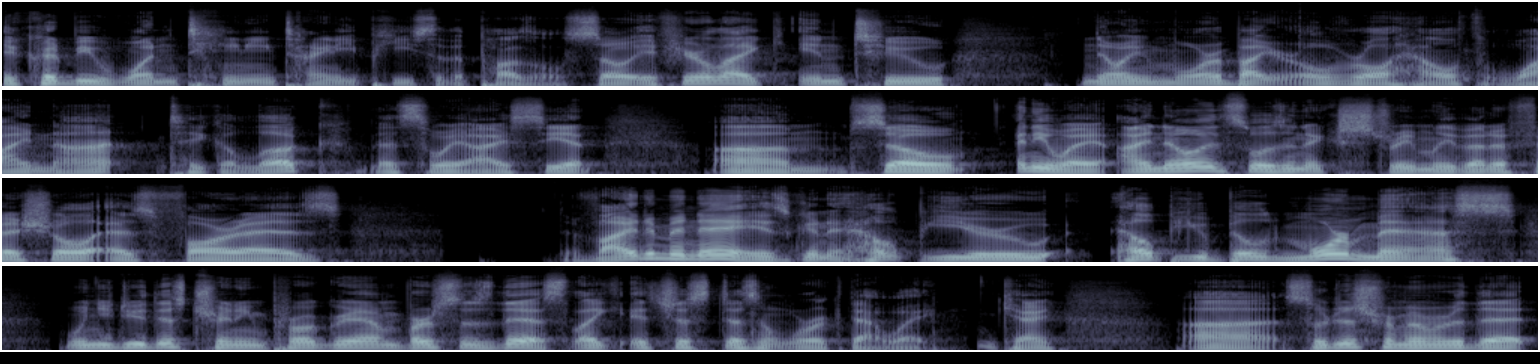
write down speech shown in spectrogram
it could be one teeny tiny piece of the puzzle. So if you're like into knowing more about your overall health, why not take a look? That's the way I see it. Um, so anyway, I know this wasn't extremely beneficial as far as vitamin A is going to help you help you build more mass when you do this training program versus this. Like it just doesn't work that way. Okay, uh, so just remember that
